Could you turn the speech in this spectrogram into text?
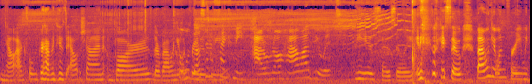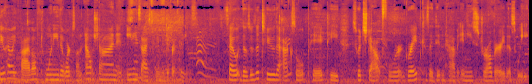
Now Axel's grabbing his Outshine bars. They're buy one get one free this week. doesn't affect me. I don't know how I do it. He is so silly. Anyway, so buy one get one free. We do have a five off twenty that works on Outshine and Edy's ice cream and different things. So those are the two that Axel picked. He switched out for grape because they didn't have any strawberry this week.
